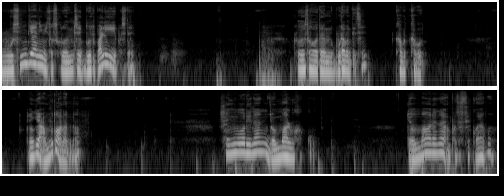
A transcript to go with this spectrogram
오, 신비한 힘이 있어서 그런지 물도 빨리 퍼지네. 그래서 난 뭘 하면 되지? 갑옷, 갑옷. 여기 아무도 안 왔나? 생물이는 연마을로 갔고, 연마을에는 안 퍼졌을 거야, 아마.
